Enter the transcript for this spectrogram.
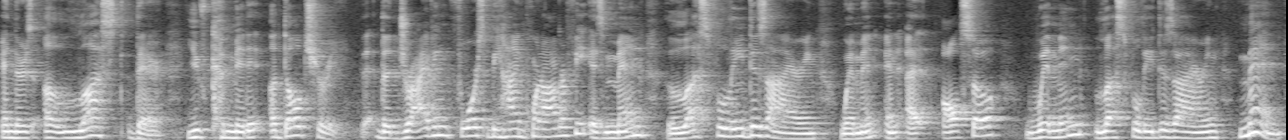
and there's a lust there, you've committed adultery. The driving force behind pornography is men lustfully desiring women and uh, also women lustfully desiring men.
